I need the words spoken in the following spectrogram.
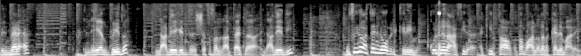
بالمرقة اللي هي البيضة العادية جدا الشفافة اللي بتاعتنا العادية دي. وفي نوع تاني اللي هو بالكريمة. كلنا عارفين أكيد طبعا, أنا بتكلم على إيه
